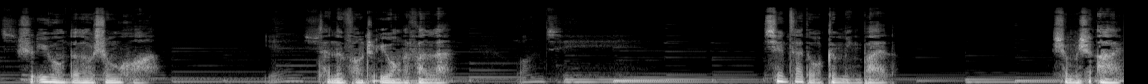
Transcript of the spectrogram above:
是欲望得到升华，才能防止欲望的泛滥。现在的我更明白了，什么是爱，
